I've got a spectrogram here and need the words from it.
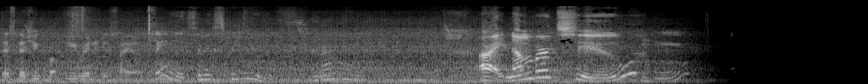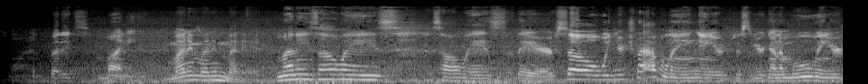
That's because you you ready to say See, it's an experience. All right, number 2 mm-hmm. But it's money. Money, money, money. Money's always it's always there. So when you're traveling and you're just you're gonna move and you're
